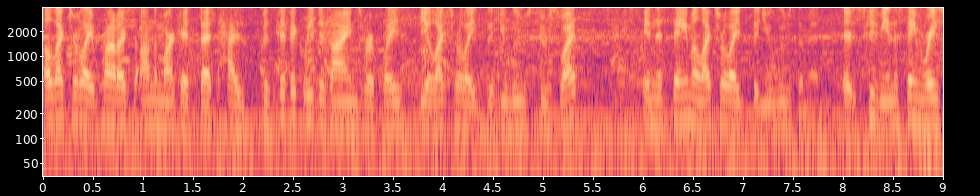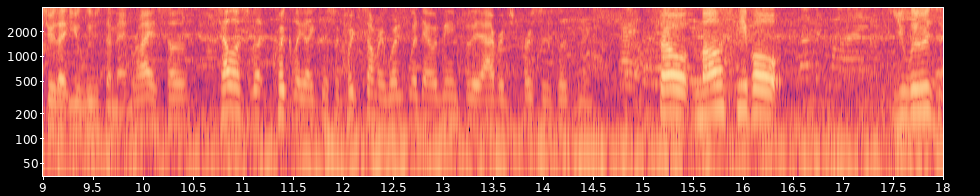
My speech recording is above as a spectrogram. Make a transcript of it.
electrolyte product on the market that has specifically designed to replace the electrolytes that you lose through sweat in the same electrolytes that you lose them in. Uh, Excuse me, in the same ratio that you lose them in. Right. So tell us quickly, like just a quick summary, what, what that would mean for the average person who's listening. So most people, you lose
